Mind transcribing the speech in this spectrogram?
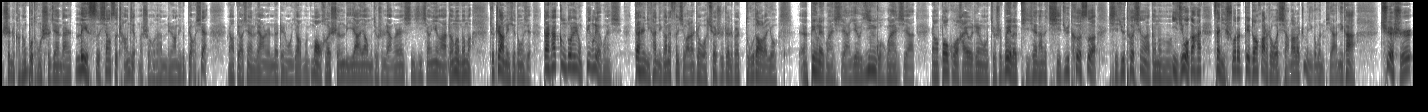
甚至可能不同时间，但是类似相似场景的时候的他们这样的一个表现，然后表现两人的这种要么貌合神离啊，要么就是两个人心心相印啊，等等等等，就这样的一些东西。但是它更多是一种并列关系。但是你看，你刚才分析完了之后，我确实这里边读到了有，呃，并列关系啊，也有因果关系啊，然后包括还有这种就是为了体现它的喜剧特色、喜剧特性啊，等等等等。以及我刚才在你说的这段话的时候，我想到了这么一个问题啊，你看，确实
